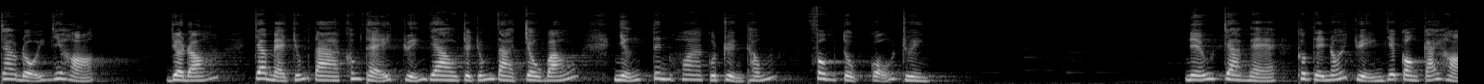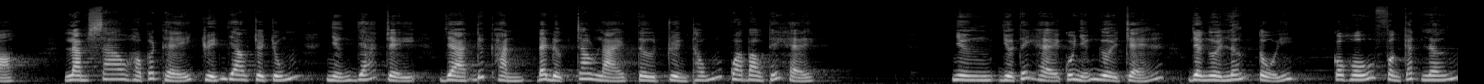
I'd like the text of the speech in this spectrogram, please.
trao đổi với họ. Do đó, cha mẹ chúng ta không thể chuyển giao cho chúng ta châu báu, những tinh hoa của truyền thống, phong tục cổ truyền. Nếu cha mẹ không thể nói chuyện với con cái họ, làm sao họ có thể chuyển giao cho chúng những giá trị và đức hạnh đã được trao lại từ truyền thống qua bao thế hệ? Nhưng giữa thế hệ của những người trẻ và người lớn tuổi có hố phân cách lớn.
